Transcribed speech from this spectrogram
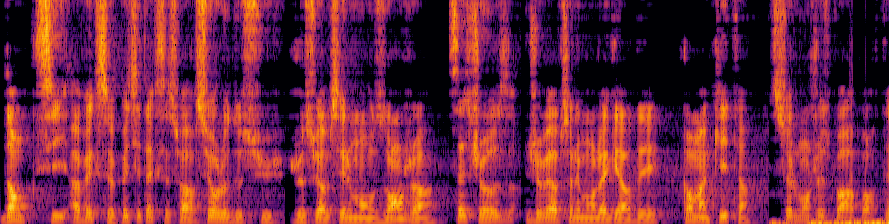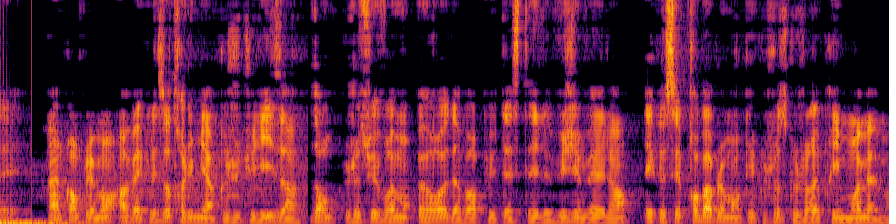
Donc si avec ce petit accessoire sur le dessus, je suis absolument aux anges, cette chose, je vais absolument la garder comme un kit, seulement juste pour apporter un complément avec les autres lumières que j'utilise. Donc je suis vraiment heureux d'avoir pu tester le Vision VL1 et que c'est probablement quelque chose que j'aurais pris moi-même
